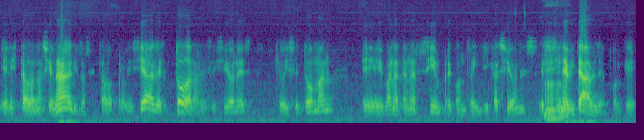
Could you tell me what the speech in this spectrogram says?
el Estado Nacional y los Estados provinciales, todas las decisiones que hoy se toman eh, van a tener siempre contraindicaciones. Es inevitable, porque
